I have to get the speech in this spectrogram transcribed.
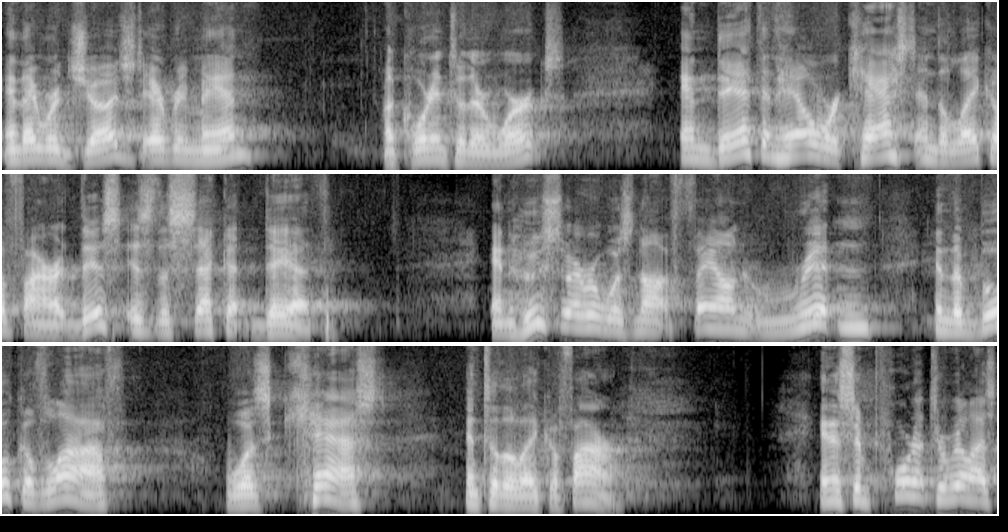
And they were judged, every man, according to their works. And death and hell were cast in the lake of fire. This is the second death. And whosoever was not found written in the book of life was cast into the lake of fire. And it's important to realize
